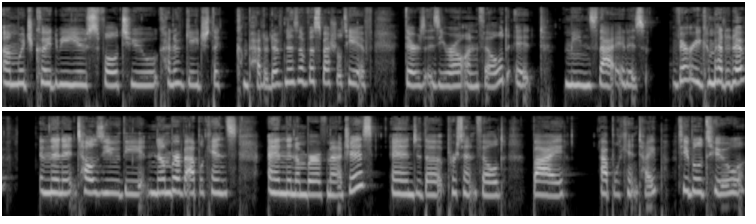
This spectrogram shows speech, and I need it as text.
um, which could be useful to kind of gauge the competitiveness of a specialty. If there's zero unfilled, it means that it is very competitive. And then it tells you the number of applicants and the number of matches and the percent filled by applicant type. Table 2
